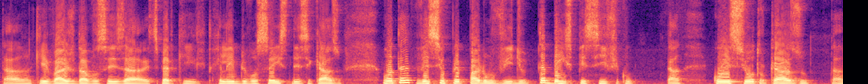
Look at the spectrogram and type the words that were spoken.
tá? Que vai ajudar vocês a, espero que relembre vocês desse caso. Vou até ver se eu preparo um vídeo até bem específico, tá? Com esse outro caso, tá?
